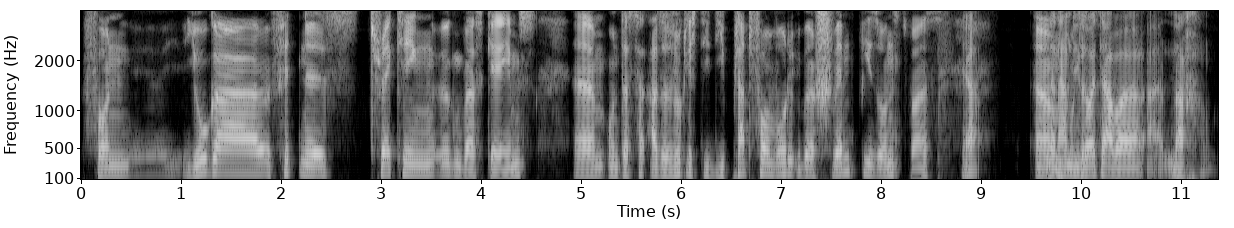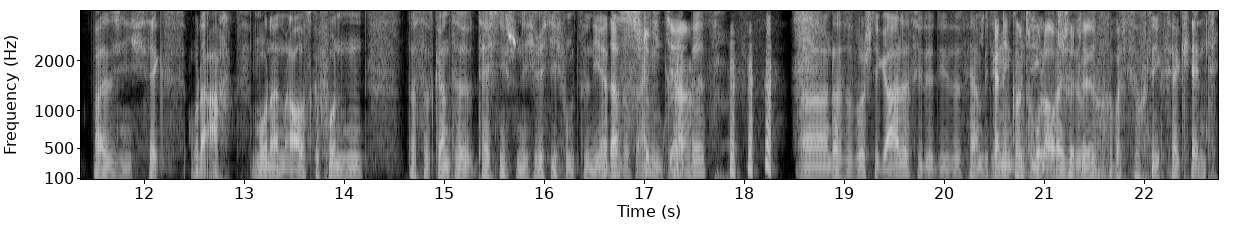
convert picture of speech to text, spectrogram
von äh, Yoga, Fitness, Tracking, irgendwas Games. Ähm, und das hat also wirklich, die, die Plattform wurde überschwemmt wie sonst was. Ja. Ähm, dann haben die Leute aber nach, weiß ich nicht, sechs oder acht Monaten rausgefunden, dass das Ganze technisch nicht richtig funktioniert. Das, das stimmt, ja. Ist, äh, dass es wurscht egal ist, wie du diese Fernbedienung Ich kann den Controller auch schütteln. Sowieso, weil so nichts erkennt.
